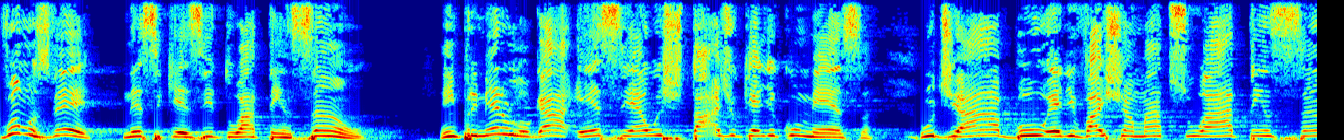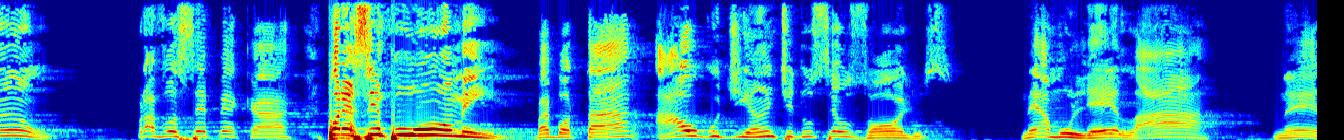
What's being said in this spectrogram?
Vamos ver nesse quesito atenção? Em primeiro lugar, esse é o estágio que ele começa. O diabo, ele vai chamar sua atenção para você pecar. Por exemplo, o homem vai botar algo diante dos seus olhos, né? A mulher lá, né,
